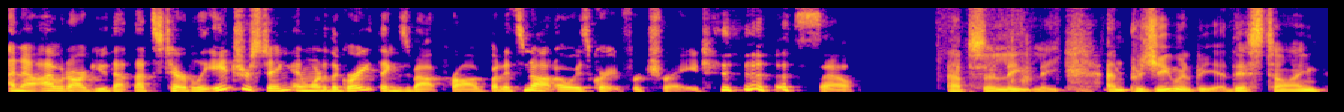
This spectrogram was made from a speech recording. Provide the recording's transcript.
And now I would argue that that's terribly interesting and one of the great things about Prague, but it's not always great for trade. so. Absolutely. And presumably at this time,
